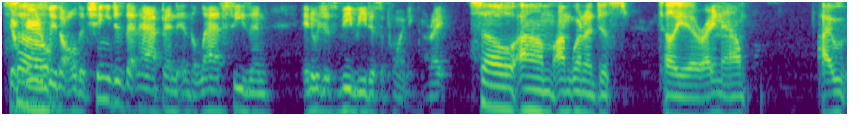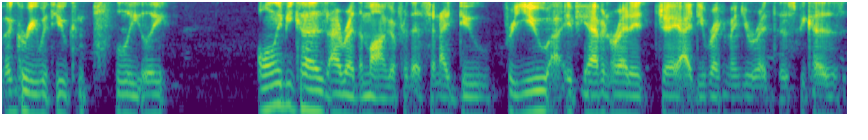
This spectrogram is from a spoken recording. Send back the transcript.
So- Comparatively to all the changes that happened in the last season, and it was just VV disappointing, all right? So um, I'm gonna just tell you right now, I agree with you completely. Only because I read the manga for this, and I do for you. uh, If you haven't read it, Jay, I do recommend you read this because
